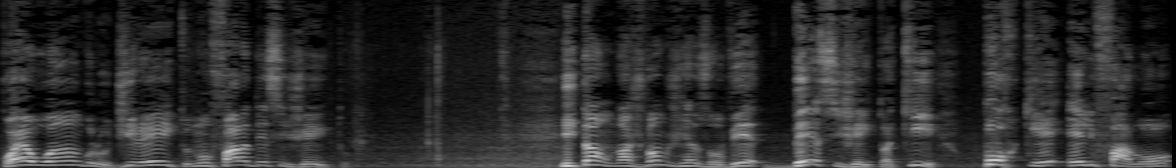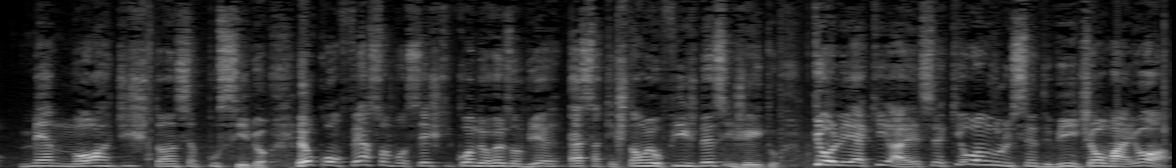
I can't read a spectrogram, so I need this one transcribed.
Qual é o ângulo direito? Não fala desse jeito. Então, nós vamos resolver desse jeito aqui, porque ele falou menor distância possível. Eu confesso a vocês que quando eu resolvi essa questão, eu fiz desse jeito. Porque eu olhei aqui, ah, esse aqui é o ângulo de 120, é o maior,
